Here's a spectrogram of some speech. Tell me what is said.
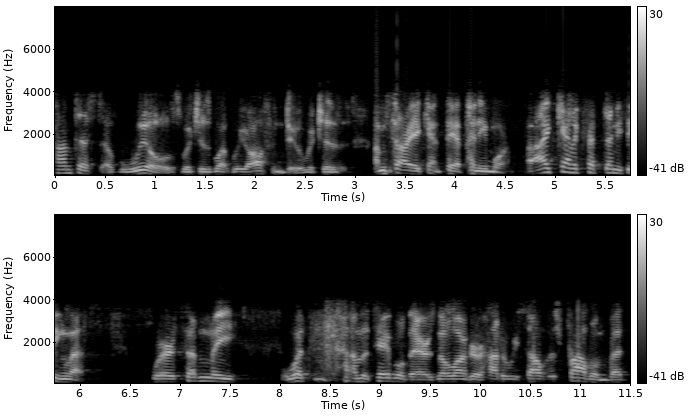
contest of wills, which is what we often do, which is, I'm sorry, I can't pay a penny more. I can't accept anything less. Where suddenly what's on the table there is no longer how do we solve this problem, but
